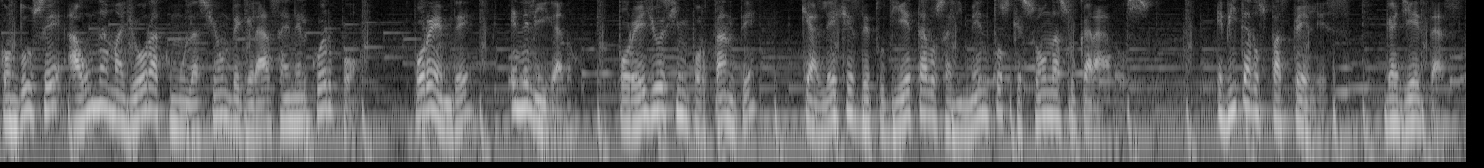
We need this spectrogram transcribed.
conduce a una mayor acumulación de grasa en el cuerpo, por ende, en el hígado. Por ello es importante que alejes de tu dieta los alimentos que son azucarados. Evita los pasteles, galletas,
